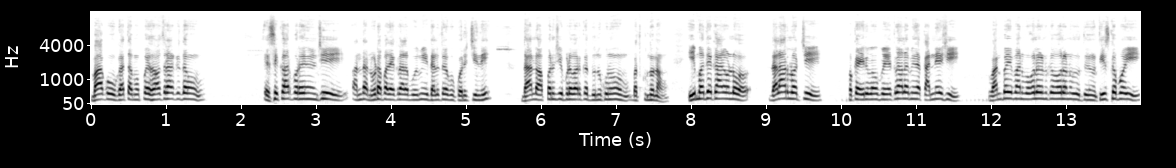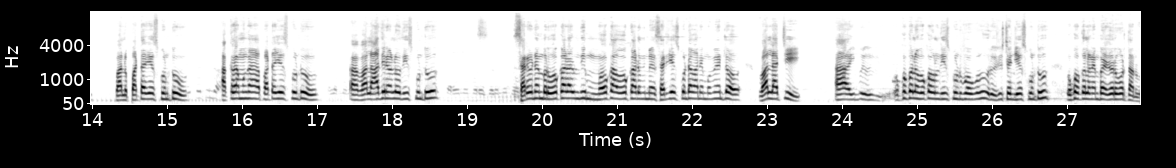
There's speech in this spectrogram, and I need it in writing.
మాకు గత ముప్పై సంవత్సరాల క్రితం ఎస్సీ కార్పొరేషన్ నుంచి అంత నూట పది ఎకరాల భూమి దళితులకు కొనిచ్చింది. దానిలో అప్పటి నుంచి ఇప్పటి వరకు దున్నుకును బతుకుతున్నాం. ఈ మధ్య కాలంలో దళారులు వచ్చి ఒక ఇరవై ముప్పై ఎకరాల మీద కన్నేసి వన్ బై వన్ ఒకలను ఒకలను తీసుకుపోయి వాళ్ళు పట్ట చేసుకుంటూ అక్రమంగా పట్ట చేసుకుంటూ వాళ్ళ ఆధీనంలో తీసుకుంటూ సర్వే నెంబర్ ఓకాడ ఉంది మోకా ఓకాడ ఉంది మేము సరి చేసుకుంటాం అనే మూమెంట్లో వాళ్ళు వచ్చి ఇప్పుడు ఒక్కొక్కరు ఒక్కొక్కరు తీసుకుంటూ పోకు రిజిస్టర్ చేసుకుంటూ ఒక్కొక్కరు నెంబర్ ఎదురగొడతారు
